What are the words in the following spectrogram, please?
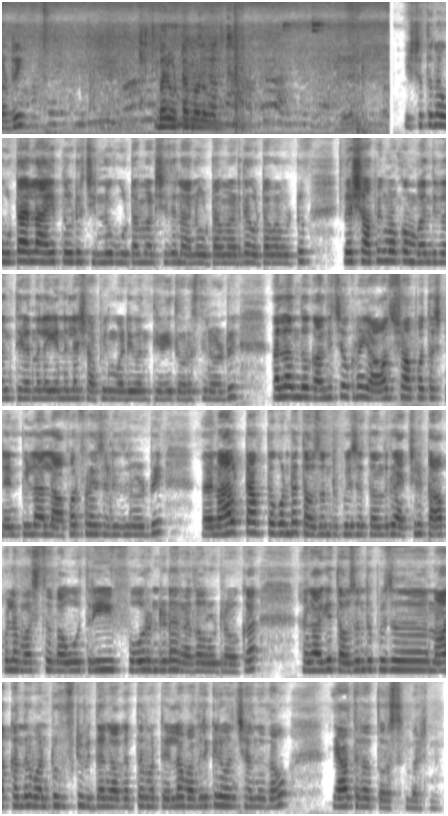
ನೋಡ್ರಿ. ಬರ್ರಿ, ಊಟ ಮಾಡು ಮತ್ತು. ಇಷ್ಟೊತ್ತನ ಊಟ ಎಲ್ಲ ಆಯ್ತು ನೋಡ್ರಿ, ಚಿನ್ನಗೂ ಊಟ ಮಾಡಿಸಿದೆ, ನಾನು ಊಟ ಮಾಡಿದೆ, ಊಟ ಮಾಡಿಬಿಟ್ಟು ಇಲ್ಲ ಶಾಪಿಂಗ್ ಮಾಡ್ಕೊಂಡು ಬಂದಿವಿ ಅಂತ ಹೇಳಿದ್ನಲ್ಲ, ಏನೆಲ್ಲ ಶಾಪಿಂಗ್ ಮಾಡಿವಿ ಅಂತ ಹೇಳಿ ತೋರಿಸ್ತೀನಿ ನೋಡ್ರಿ. ಅಲ್ಲೊಂದು ಗಾಂಧಿ ಚೌಕ್ನ ಯಾವ್ದು ಶಾಪ್ ಅಂತ ಅಷ್ಟು ನೆನಪಿಲ್ಲ, ಅಲ್ಲಿ ಆಫರ್ ಪ್ರೈಸ್ ಹಿಡಿದು ನೋಡ್ರಿ ನಾಲ್ಕು ಟಾಪ್ ತೊಗೊಂಡ್ರೆ ತೌಸಂಡ್ ರುಪೀಸ್ ಅಂತಂದ್ರು ಆ್ಯಕ್ಚುಲಿ ಟಾಪ್ ಎಲ್ಲ ಮಸ್ತ್ ಅದಾವು ತ್ರೀ ಫೋರ್ ಹಂಡ್ರೆಡ್ ಅದಾವೆ ನೋಡ್ರಿ ಅವಕ್ಕೆ. ಹಾಗಾಗಿ ತೌಸಂಡ್ ರುಪೀಸ್ ನಾಲ್ಕು ಅಂದ್ರೆ ಒನ್ ಟು ಫಿಫ್ಟಿ ಬಿದ್ದಂಗೆ ಆಗುತ್ತೆ, ಮತ್ತು ಎಲ್ಲ ಒಂದ್ರಕ್ಕಿಂತ ಒಂದು ಚಂದ ಅದಾವು. ಯಾವ ಥರ ತೋರಿಸ್ತೀನಿ ಬರ್ರಿ ನೀವು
